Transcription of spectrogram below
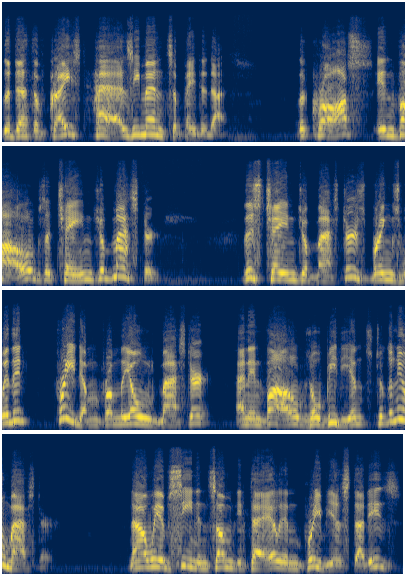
The death of Christ has emancipated us. The cross involves a change of masters. This change of masters brings with it freedom from the old master and involves obedience to the new master. Now, we have seen in some detail in previous studies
